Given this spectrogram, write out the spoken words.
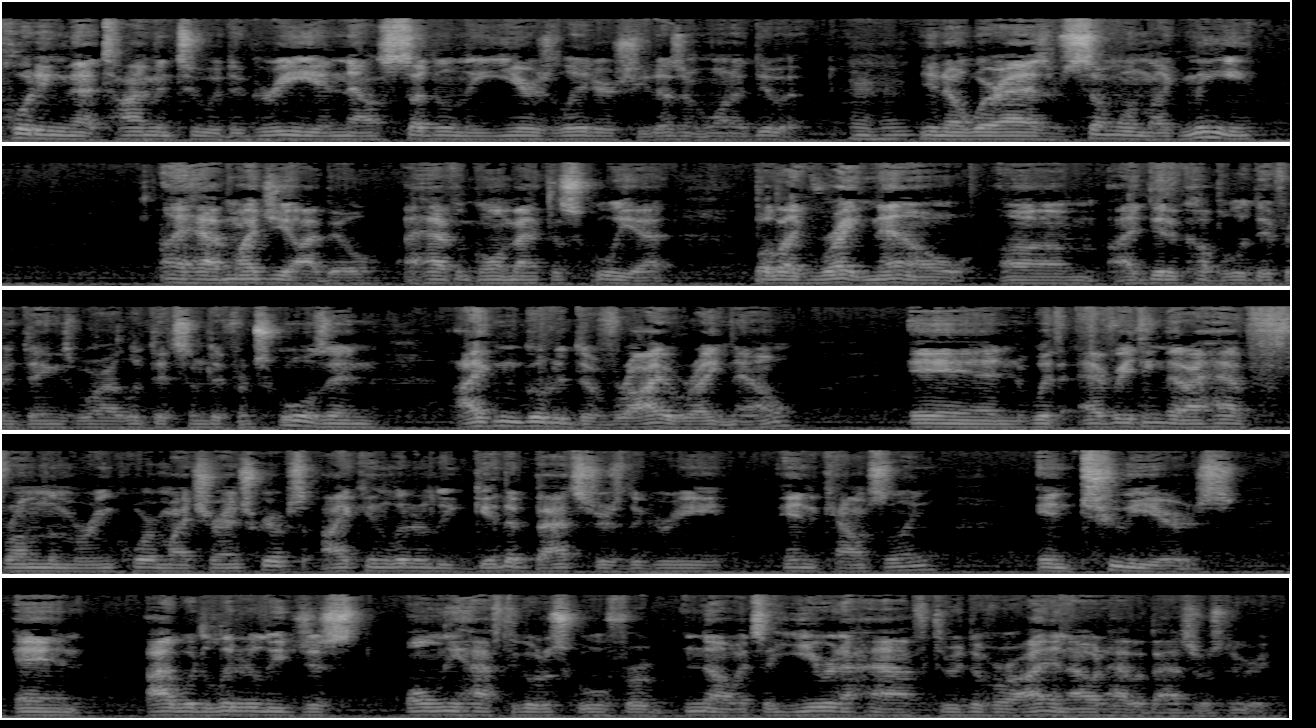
putting that time into a degree, and now suddenly, years later, she doesn't want to do it. Mm-hmm. You know, whereas someone like me, I have my GI Bill. I haven't gone back to school yet, but like right now, um, I did a couple of different things where I looked at some different schools, and I can go to DeVry right now, and with everything that I have from the Marine Corps, my transcripts, I can literally get a bachelor's degree in counseling in two years, and I would literally just only have to go to school for no, it's a year and a half through DeVry, and I would have a bachelor's degree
